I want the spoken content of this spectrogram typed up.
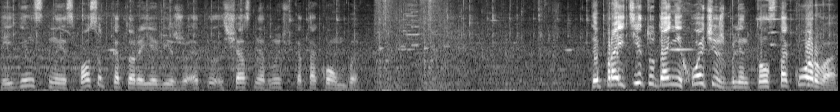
Единственный способ, который я вижу, это сейчас нырнуть в катакомбы. Ты пройти туда не хочешь, блин, толстокорва?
